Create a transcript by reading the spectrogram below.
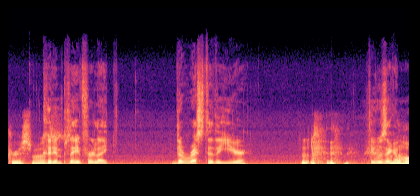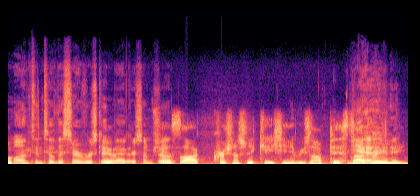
Christmas. Couldn't play for like the rest of the year. It was like a whole- month until the servers came Uh, back or some shit. It was all Christmas vacation. Everybody's all pissed Yeah. off. Really,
